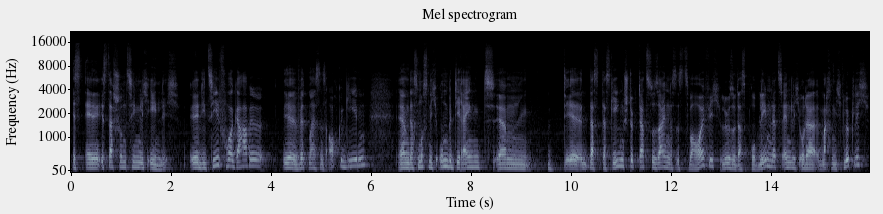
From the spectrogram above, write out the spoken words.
ist, äh, ist das schon ziemlich ähnlich. Äh, die Zielvorgabe äh, wird meistens auch gegeben. Ähm, das muss nicht unbedingt ähm, das, Gegenstück dazu sein. Das ist zwar häufig, löse das Problem letztendlich oder mache mich glücklich,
